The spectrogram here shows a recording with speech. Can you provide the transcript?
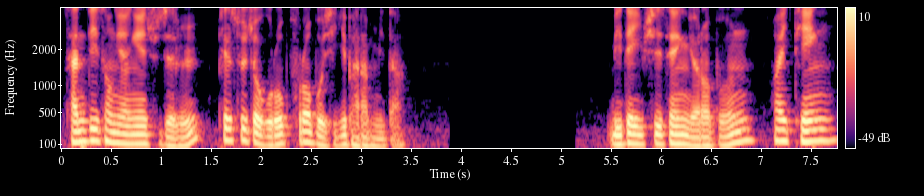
산디 성향의 주제를 필수적으로 풀어보시기 바랍니다. 미대 입시생 여러분, 화이팅!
